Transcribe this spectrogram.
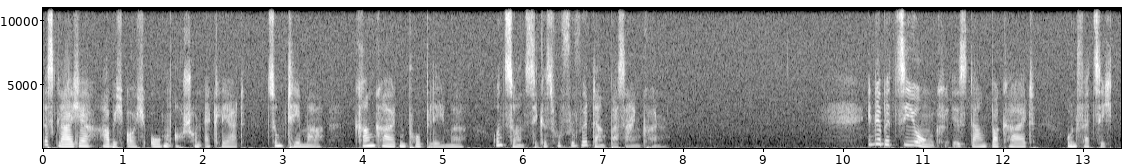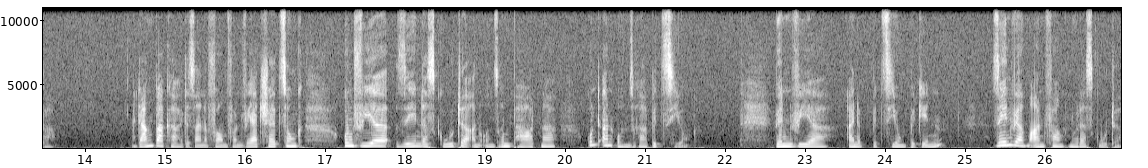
Das gleiche habe ich euch oben auch schon erklärt zum Thema Krankheiten, Probleme und sonstiges, wofür wir dankbar sein können. In der Beziehung ist Dankbarkeit unverzichtbar. Dankbarkeit ist eine Form von Wertschätzung und wir sehen das Gute an unserem Partner und an unserer Beziehung. Wenn wir eine Beziehung beginnen, sehen wir am Anfang nur das Gute.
